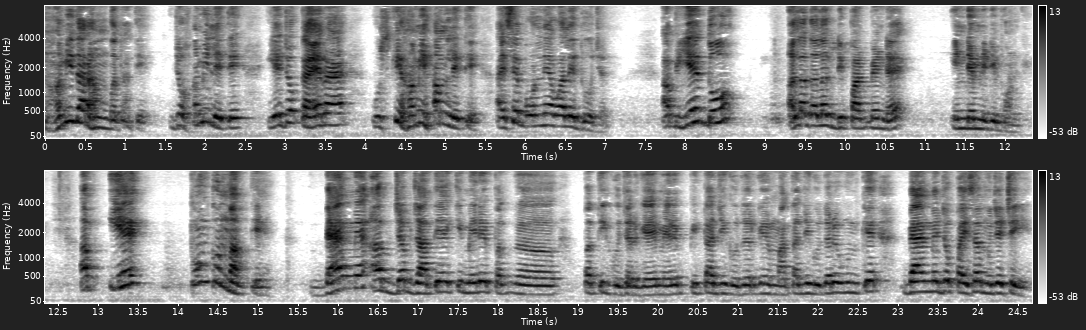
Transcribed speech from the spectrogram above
हमीदार हम बताते जो हमी लेते ये जो कह रहा है, उसकी हम ही हम लेते। ऐसे बोलने वाले दो जन। अब ये दो अलग अलग डिपार्टमेंट है इंडेमनिटी बॉन्ड के। अब ये कौन कौन मांगते हैं? बैंक में अब जब जाते हैं कि मेरे पति गुजर गए, मेरे पिताजी गुजर गए, माताजी गुजर गए, उनके बैंक में जो पैसा मुझे चाहिए।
